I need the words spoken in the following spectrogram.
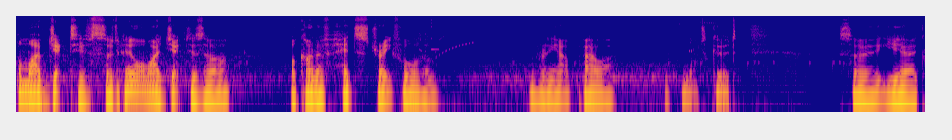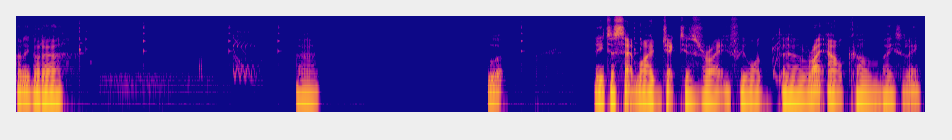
on my objectives. So depending on what my objectives are, I'll kind of head straight for them. Running out of power. Not good. So yeah, kind of got to... Uh, need to set my objectives right if we want the right outcome, basically.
